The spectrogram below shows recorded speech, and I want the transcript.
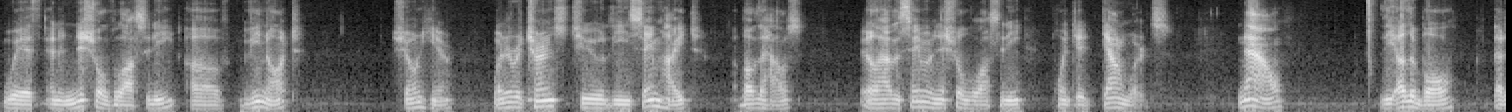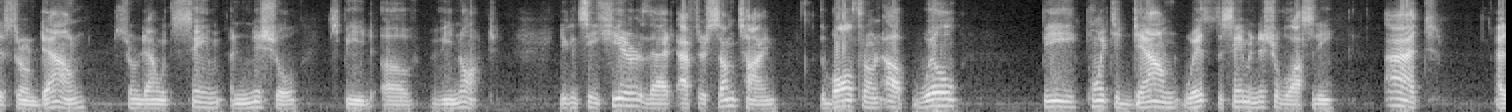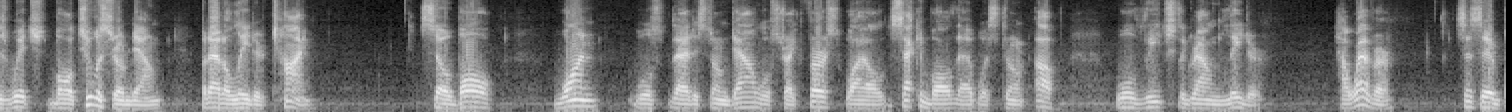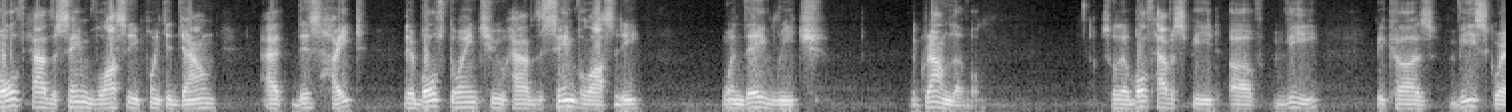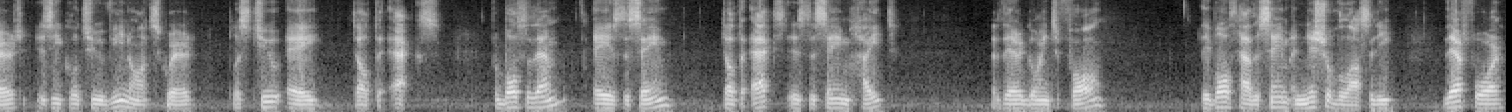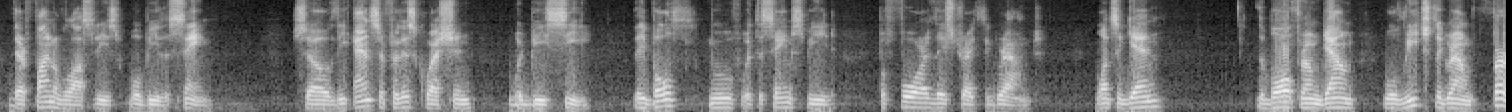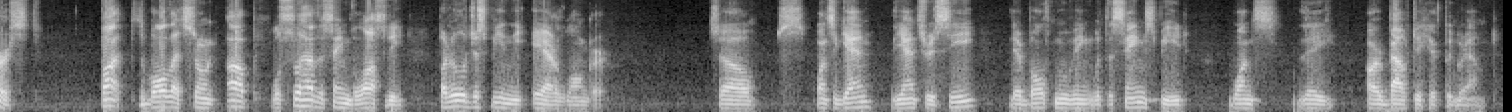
with an initial velocity of v naught shown here, when it returns to the same height above the house, it'll have the same initial velocity pointed downwards. Now, the other ball that is thrown down is thrown down with the same initial speed of v naught. You can see here that after some time, the ball thrown up will be pointed down with the same initial velocity at as which ball 2 was thrown down, but at a later time. So ball 1 will, that is thrown down will strike first, while the second ball that was thrown up will reach the ground later. However, since they both have the same velocity pointed down at this height, they're both going to have the same velocity when they reach the ground level. So they'll both have a speed of v because v squared is equal to v naught squared plus 2a delta x. For both of them, a is the same, delta x is the same height that they're going to fall. They both have the same initial velocity, therefore their final velocities will be the same. So the answer for this question would be C. They both move with the same speed before they strike the ground. Once again, the ball thrown down will reach the ground first, but the ball that's thrown up will still have the same velocity, but it will just be in the air longer. So, once again, the answer is C. They're both moving with the same speed once they are about to hit the ground.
